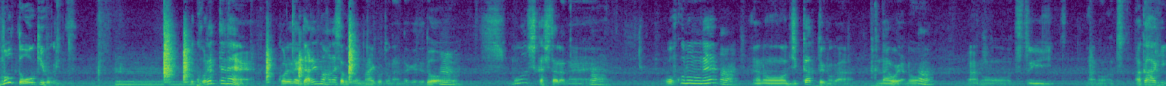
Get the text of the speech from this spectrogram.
もっと大きい方がいいんです。うん。でこれってねこれね誰にも話したことのないことなんだけれど、うん。もしかしたらね、うんおふくろのね、うん。あの実家っていうのが名古屋の、うん。あの筒井あのつ赤萩っ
